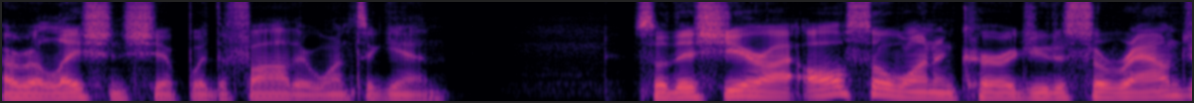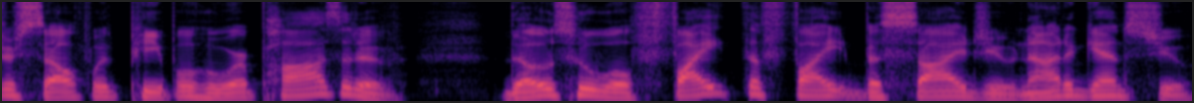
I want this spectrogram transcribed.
a relationship with the Father once again. So this year, I also want to encourage you to surround yourself with people who are positive, those who will fight the fight beside you, not against you.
